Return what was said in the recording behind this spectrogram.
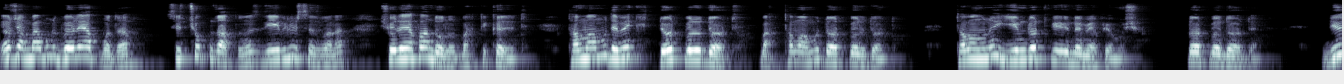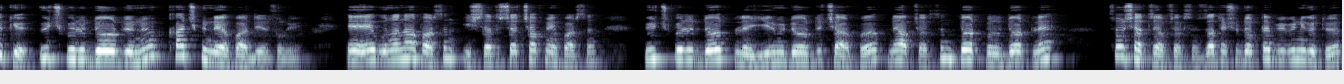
E hocam ben bunu böyle yapmadım. Siz çok uzattınız diyebilirsiniz bana. Şöyle yapan da olur. Bak dikkat et. Tamamı demek 4 bölü 4. Bak tamamı 4 bölü 4. Tamamını 24 günde mi yapıyormuş? 4 bölü 4'ü. Diyor ki 3 bölü 4'ünü kaç günde yapar diye soruyor. E buna ne yaparsın? İşler dışarı çarp mı yaparsın? 3 bölü 4 ile 24'ü çarpıp ne yapacaksın? 4 bölü 4 ile soru işareti yapacaksın. Zaten şu 4'ler birbirini götürüyor.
